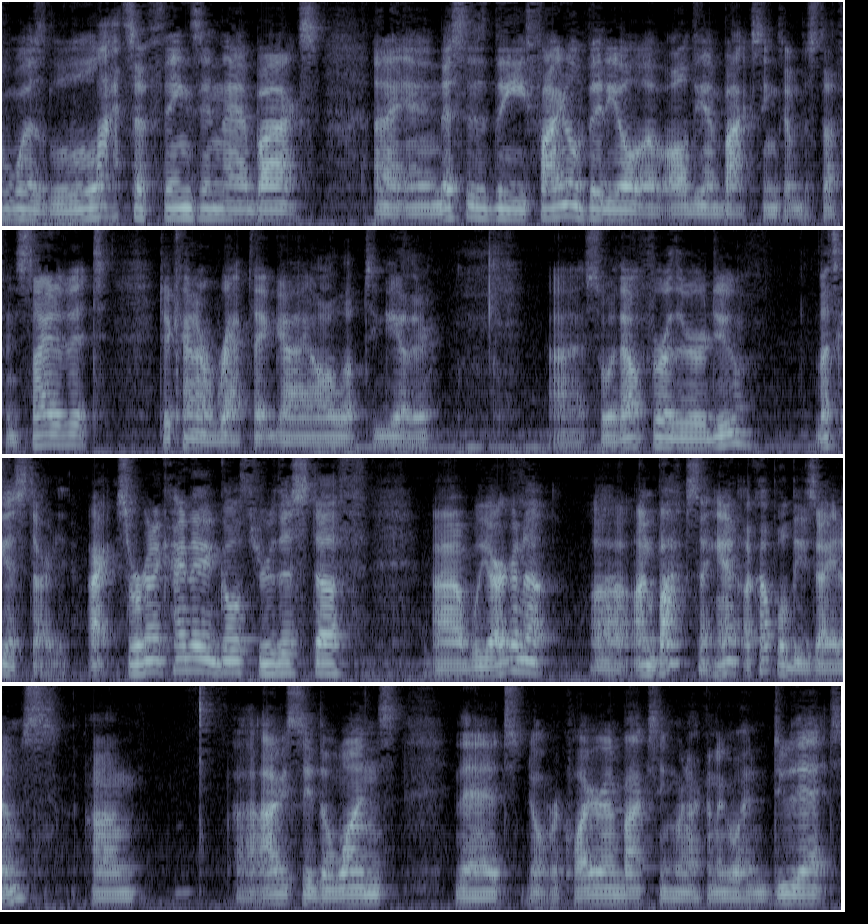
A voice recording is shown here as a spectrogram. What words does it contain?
was lots of things in that box. Uh, and this is the final video of all the unboxings of the stuff inside of it to kind of wrap that guy all up together. Uh, so without further ado, let's get started. Alright, so we're going to kind of go through this stuff. Uh, we are going to uh, unbox a, hand, a couple of these items. Um, uh, obviously the ones that don't require unboxing, we're not going to go ahead and do that.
